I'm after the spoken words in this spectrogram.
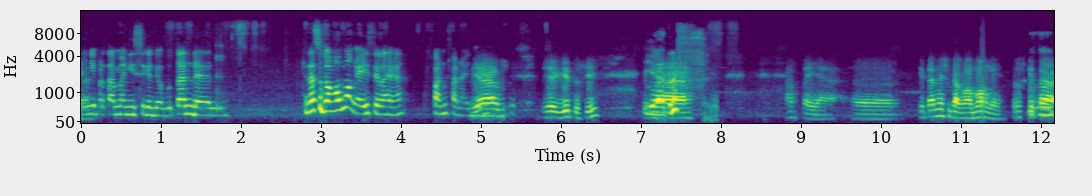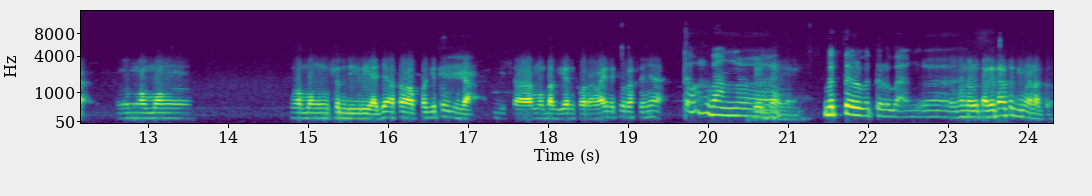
Iya. ini pertama ngisi kegabutan dan Kita suka ngomong ya istilahnya. Fun-fun aja. ya ya gitu sih Iya, Karena, terus apa ya eh, kita nih suka ngomong nih terus kita kalau ngomong ngomong sendiri aja atau apa gitu nggak bisa membagikan ke orang lain itu rasanya betul banget. beda ya Betul, betul banget. menurut Talita tuh gimana tuh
